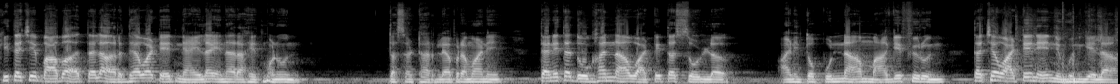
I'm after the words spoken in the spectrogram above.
की त्याचे बाबा त्याला अर्ध्या वाटेत न्यायला येणार आहेत म्हणून. तसं ठरल्याप्रमाणे त्याने त्या दोघांना वाटेतच सोडलं आणि तो पुन्हा मागे फिरून त्याच्या वाटेने निघून गेला.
